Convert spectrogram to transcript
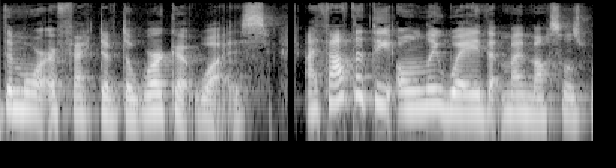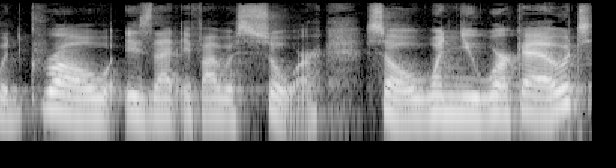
the more effective the workout was. I thought that the only way that my muscles would grow is that if I was sore. So when you work out,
